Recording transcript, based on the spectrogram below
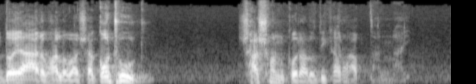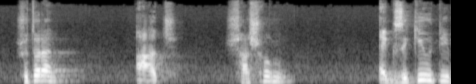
দয়া আর ভালোবাসা কঠোর, শাসন করার অধিকারও আপনার নাই। সুতরাং আজ শাসন এক্সিকিউটিভ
